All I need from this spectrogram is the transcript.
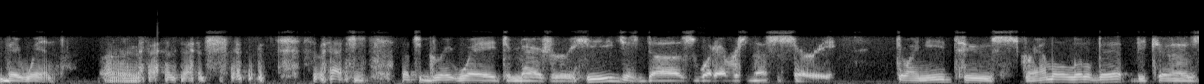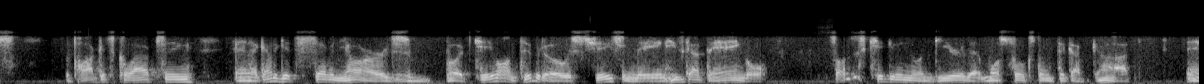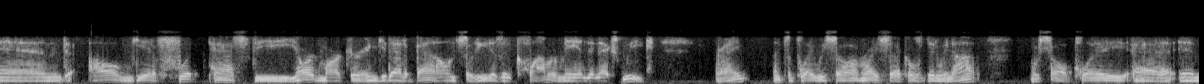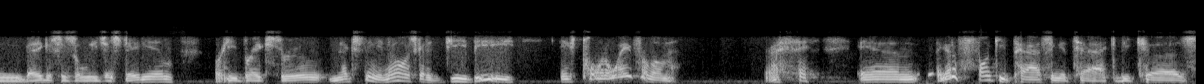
They win. Uh, that's that's a great way to measure. He just does whatever's necessary. Do I need to scramble a little bit because the pocket's collapsing? and I got to get seven yards, but Kayvon Thibodeaux is chasing me, and he's got the angle. So I'll just kick it into a gear that most folks don't think I've got, and I'll get a foot past the yard marker and get out of bounds so he doesn't clobber me in the next week, right? That's a play we saw on Rice Eccles, did we not? We saw a play uh, in Vegas's Allegiant Stadium where he breaks through. Next thing you know, it's got a DB, and he's pulling away from him right? And I got a funky passing attack because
